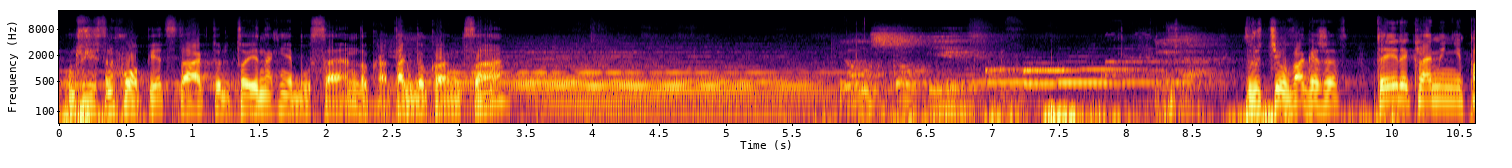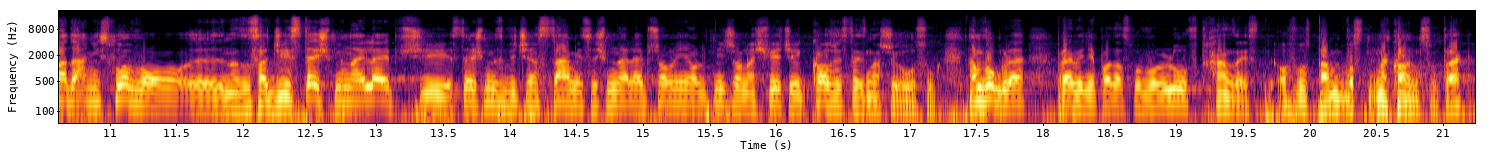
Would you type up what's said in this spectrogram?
Oczywiście jest ten chłopiec, tak, który to jednak nie był sen, do, tak do końca. Zwróćcie uwagę, że w tej reklamie nie pada ani słowo y, na zasadzie jesteśmy najlepsi, jesteśmy zwycięzcami, jesteśmy najlepszą linią lotniczą na świecie i korzystaj z naszych usług. Tam w ogóle prawie nie pada słowo Lufthansa, jest tam na końcu, tak?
